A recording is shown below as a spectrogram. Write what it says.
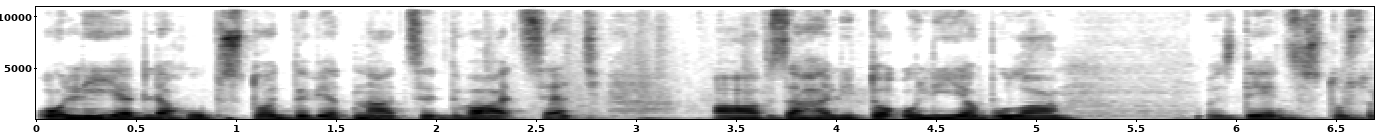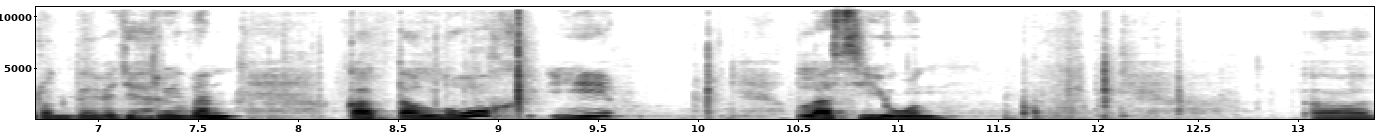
Олія для губ 119,20. А взагалі-то олія була, здається, 149 гривень. Каталог і ласьйон. Е,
